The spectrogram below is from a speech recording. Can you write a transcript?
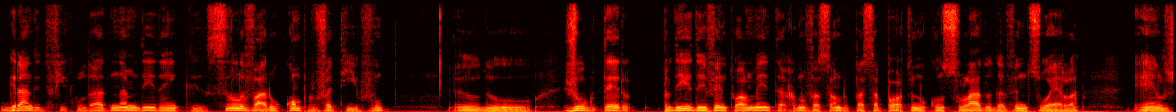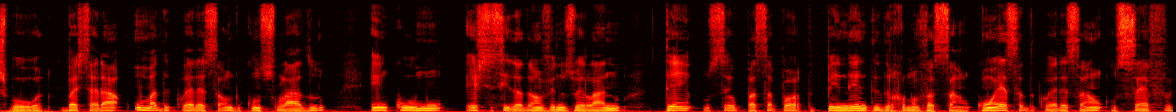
grande dificuldade na medida em que se levar o comprovativo eh, do julgo ter pedido eventualmente a renovação do passaporte no consulado da Venezuela em Lisboa, bastará uma declaração do consulado em como este cidadão venezuelano tem o seu passaporte pendente de renovação. Com essa declaração, o CEF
